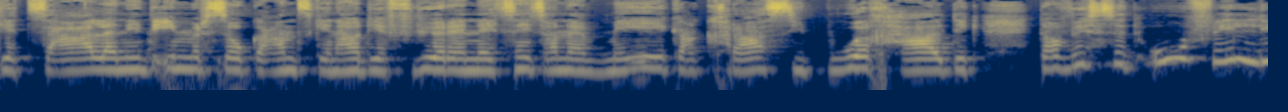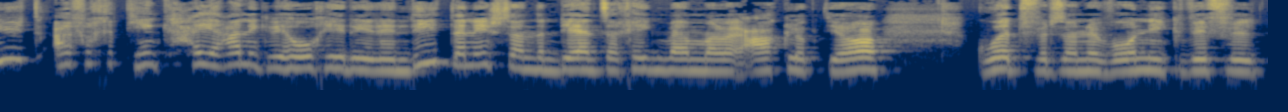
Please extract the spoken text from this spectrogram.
die Zahlen nicht immer so ganz genau, die führen jetzt nicht so eine mega krasse Buchhaltung. Da wissen uh, viele Leute einfach, die haben keine Ahnung, wie hoch ihre Rendite ist, sondern die haben sich irgendwann mal angeschaut, ja, gut, für so eine Wohnung, wie viel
